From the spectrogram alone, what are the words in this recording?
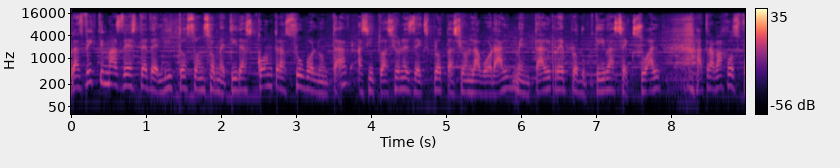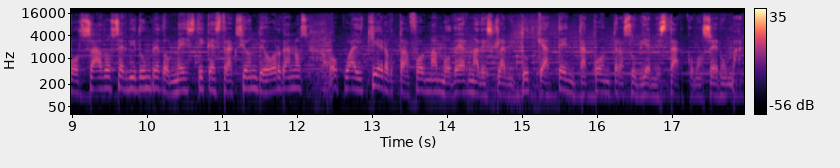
Las víctimas de este delito son sometidas contra su voluntad a situaciones de explotación laboral, mental, reproductiva, sexual, a trabajos forzados, servidumbre doméstica, extracción de órganos o cualquier otra forma moderna de esclavitud que atenta contra su bienestar como ser humano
